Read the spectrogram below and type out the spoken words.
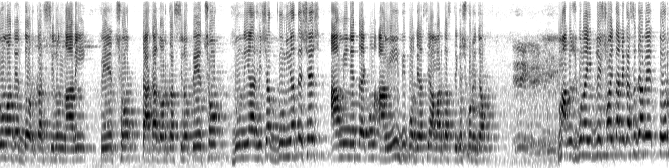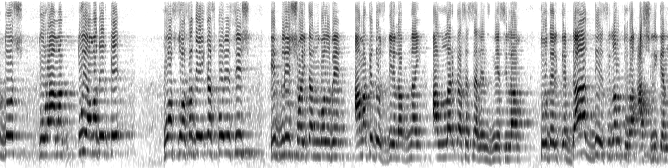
তোমাদের দরকার ছিল নারী, পেয়েছ, টাকা দরকার ছিল, পেয়েছ। দুনিয়ার হিসাব দুনিয়াতে শেষ। আমি নেতা, এখন আমি বিপদে আছি, আমার কাছ থেকে সরে যাও। মানুষগুলা ইবলিশ শয়তানের কাছে যাবে, তোর দোষ, তোরা আমাক, তুই আমাদেরকে ওয়াসওয়াসা দিয়ে এই কাজ করেছিস। ইবলিশ শয়তান বলবে, আমাকে দোষ দিয়ে লাভ নাই, আল্লাহর কাছে চ্যালেঞ্জ নিয়েছিলাম, তোদেরকে ডাক দিয়েছিলাম, তোরা আসলি কেন?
